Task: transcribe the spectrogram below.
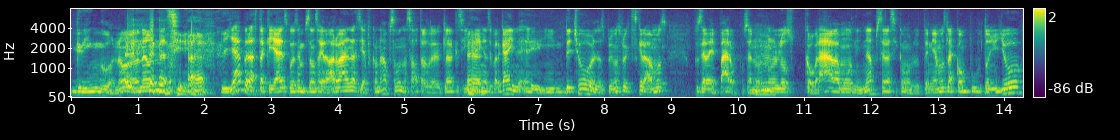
gringo, ¿no? Una onda así. Y ya, pero hasta que ya después empezamos a grabar bandas y ya fue como, no, pues somos nosotros, güey, claro que sí, vénganse para acá. Y, eh, y, de hecho, los primeros proyectos que grabamos, pues era de paro, o sea, no, no los cobrábamos ni nada, pues era así como teníamos la compu, Toño y yo,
